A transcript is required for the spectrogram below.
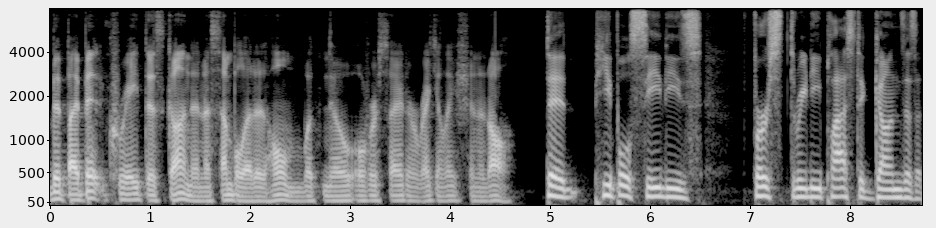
bit by bit create this gun and assemble it at home with no oversight or regulation at all. Did people see these first 3D plastic guns as a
